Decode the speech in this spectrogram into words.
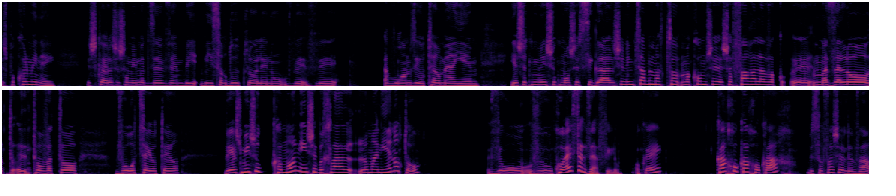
יש פה כל מיני. יש כאלה ששומעים את זה והם בהישרדות, לא עלינו, ועבורם זה יותר מאיים. יש את מישהו כמו שסיגל, שנמצא במקום ששפר עליו אה, מזלו, אה, טובתו, והוא רוצה יותר. ויש מישהו כמוני שבכלל לא מעניין אותו, והוא, והוא כועס על זה אפילו, אוקיי? כך או כך או כך, בסופו של דבר,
